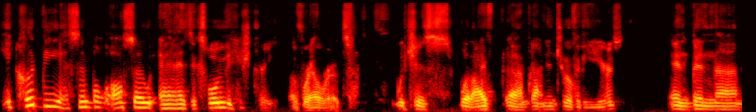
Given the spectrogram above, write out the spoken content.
it, could be as simple also as exploring the history of railroads, which is what I've um, gotten into over the years, and been um,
